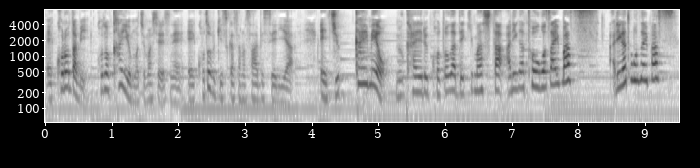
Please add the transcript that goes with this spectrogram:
えこの度この回をもちましてですね寿司のサービスエリアえ10回目を迎えることができました。ありがとうございます。ありがとうございます。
